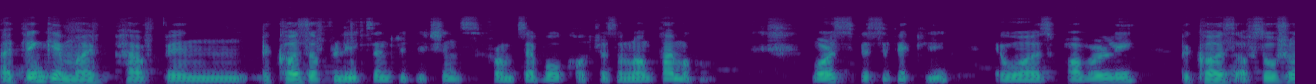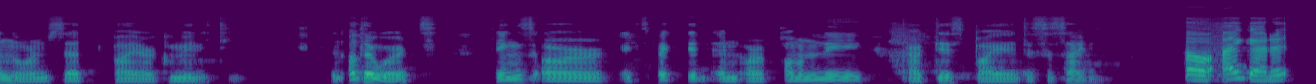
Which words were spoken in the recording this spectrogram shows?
I think it might have been because of beliefs and traditions from several cultures a long time ago. More specifically, it was probably because of social norms set by our community. In other words, things are expected and are commonly practiced by the society. Oh, I get it.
